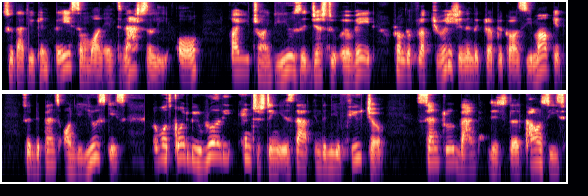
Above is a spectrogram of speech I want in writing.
so that you can pay someone internationally or are you trying to use it just to evade from the fluctuation in the cryptocurrency market? So it depends on your use case. But what's going to be really interesting is that in the near future, central bank digital currencies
